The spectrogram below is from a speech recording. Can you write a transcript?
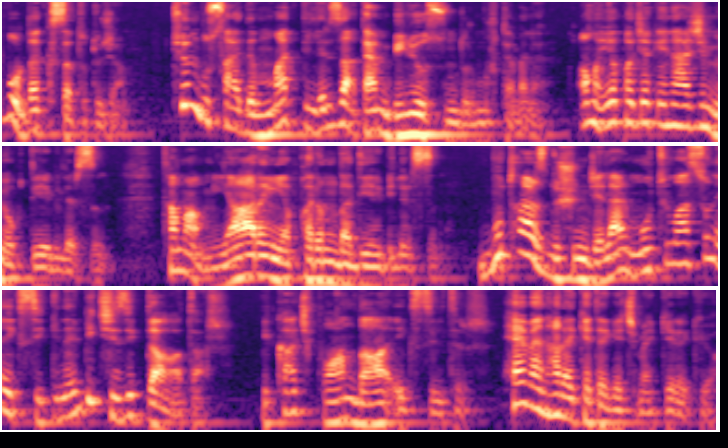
Burada kısa tutacağım. Tüm bu saydığım maddeleri zaten biliyorsundur muhtemelen. Ama yapacak enerjim yok diyebilirsin. Tamam yarın yaparım da diyebilirsin. Bu tarz düşünceler motivasyon eksikliğine bir çizik daha atar. Birkaç puan daha eksiltir. Hemen harekete geçmek gerekiyor.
